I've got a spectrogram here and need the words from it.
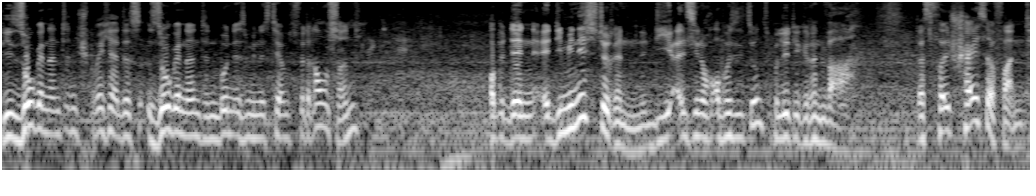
die sogenannten Sprecher des sogenannten Bundesministeriums für draußen, ob denn die Ministerin, die als sie noch Oppositionspolitikerin war, das voll scheiße fand,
